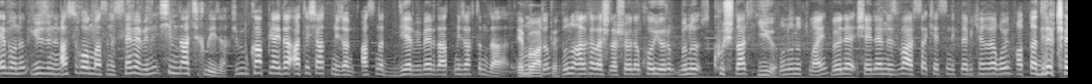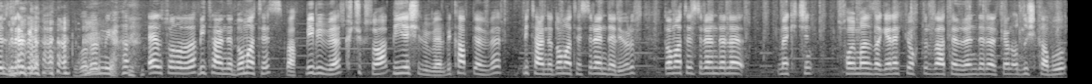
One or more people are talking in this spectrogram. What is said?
Ebu'nun yüzünün asık olmasının sebebini şimdi açıklayacağım. Şimdi bu kapyayı da ateşe atmayacağım. Aslında diğer biberi de atmayacaktım da Ebu unuttum. attı. Bunu arkadaşlar şöyle koyuyorum. Bunu kuşlar yiyor. Bunu unutmayın. Böyle şeyleriniz varsa kesinlikle bir kenara koyun. Hatta direkt keldiler bile. bu kadar mı ya? en son olarak bir tane domates, bak bir biber, küçük soğan, bir yeşil biber, bir kapya biber, bir tane de domatesi rendeliyoruz. Domatesi rendelemek için soymanıza gerek yoktur. Zaten rendelerken o dış kabuğu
